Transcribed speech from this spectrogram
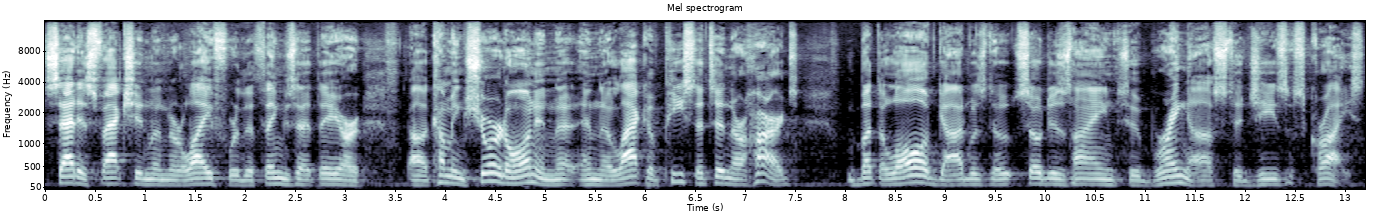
satisfaction in their life for the things that they are uh, coming short on and the, and the lack of peace that's in their hearts. But the law of God was so designed to bring us to Jesus Christ.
